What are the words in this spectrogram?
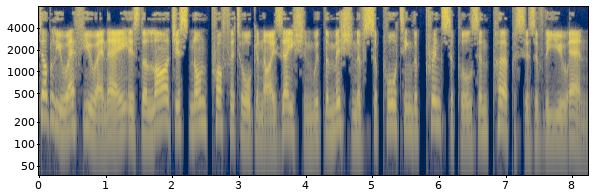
WFUNA is the largest non-profit organization with the mission of supporting the principles and purposes of the UN.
